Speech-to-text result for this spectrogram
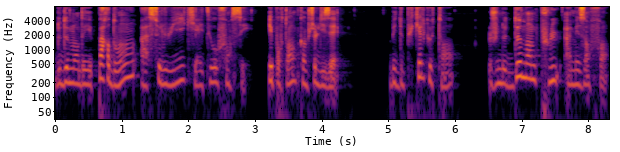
de demander pardon à celui qui a été offensé. Et pourtant, comme je te le disais, mais depuis quelque temps, je ne demande plus à mes enfants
